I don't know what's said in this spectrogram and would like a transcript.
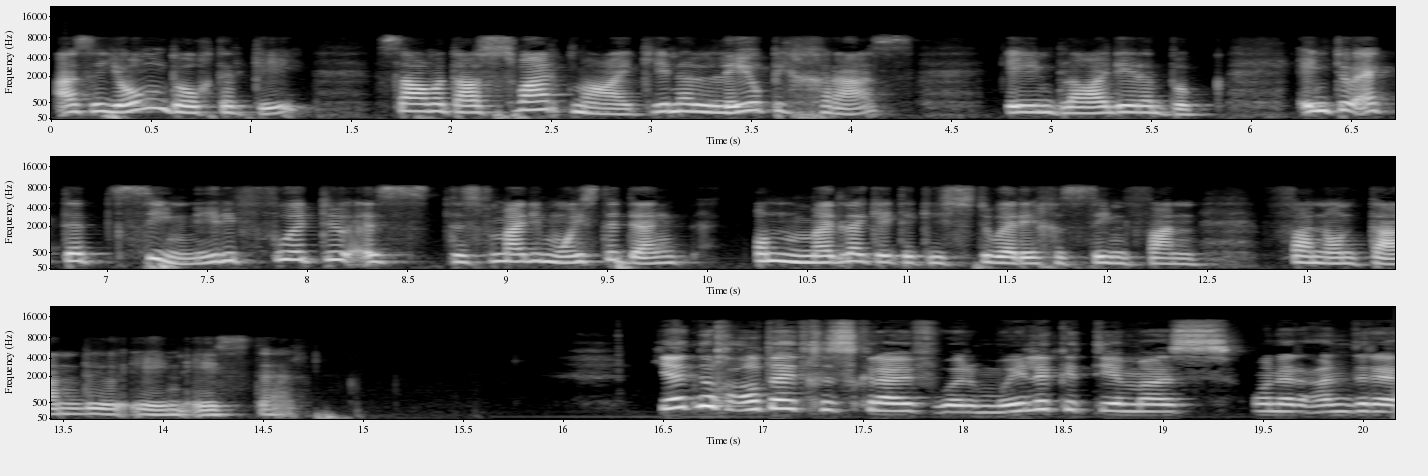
as 'n jong dogtertjie saam met haar swart maatjie en hulle lê op die gras en blaai deur 'n boek. En toe ek dit sien, hierdie foto is dis vir my die mooiste ding. Onmiddellik het ek die storie gesien van van Nontando en Esther. Jy het nog altyd geskryf oor moeilike temas, onder andere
